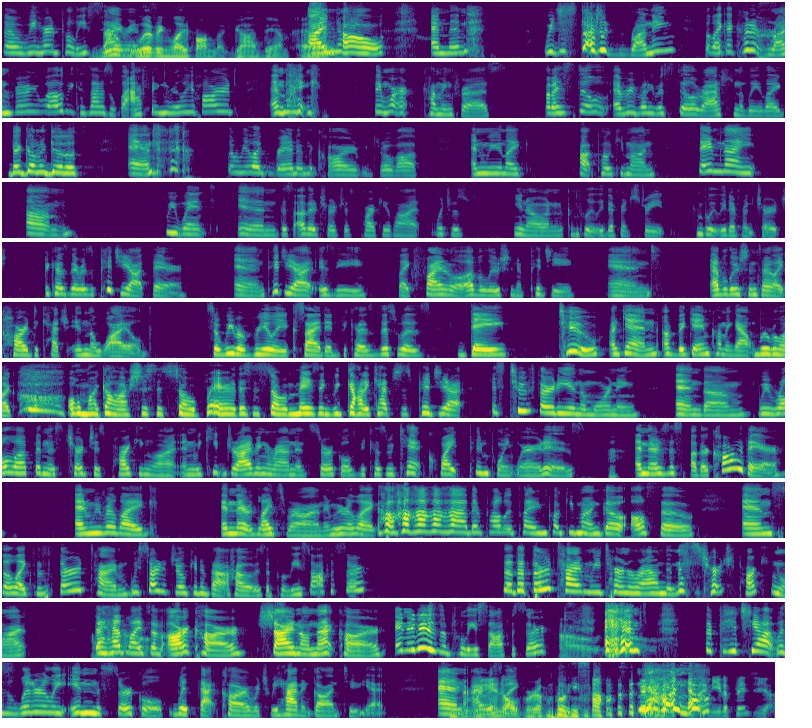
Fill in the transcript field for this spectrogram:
So we heard police You're sirens. living life on the goddamn edge. I know. And then we just started running, but like I couldn't run very well because I was laughing really hard and like they weren't coming for us. But I still everybody was still irrationally like they're going to get us. And so we like ran in the car and we drove off and we like caught Pokemon. Same night um we went in this other church's parking lot, which was, you know, in a completely different street, completely different church because there was a Pidgeot there, and Pidgeot is the like final evolution of Pidgey, and evolutions are like hard to catch in the wild. So we were really excited because this was day two again of the game coming out. We were like, "Oh my gosh, this is so rare! This is so amazing! We gotta catch this Pidgeot!" It's two thirty in the morning, and um, we roll up in this church's parking lot, and we keep driving around in circles because we can't quite pinpoint where it is and there's this other car there. And we were like, and their lights were on, and we were like, ha ha ha ha ha, they're probably playing Pokemon Go also. And so, like, the third time, we started joking about how it was a police officer. So, the third time we turn around in this church parking lot, the Oh, headlights no. of our car shine on that car, and it is a police officer. Oh, and- no. The Pidgeot was literally in the circle with that car, which we haven't gone to yet. And you I ran was like, over a police officer. No, no. I need a Pidgeot.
